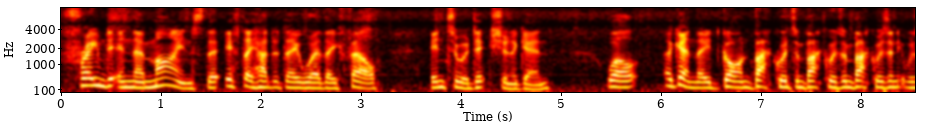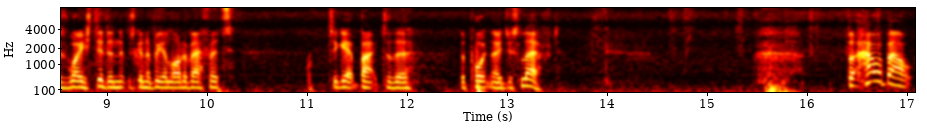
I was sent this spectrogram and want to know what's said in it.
framed it in their minds that if they had a day where they fell into addiction again, well, again, they'd gone backwards and backwards and backwards and it was wasted and it was going to be a lot of effort to get back to the, the point they just left. But how about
